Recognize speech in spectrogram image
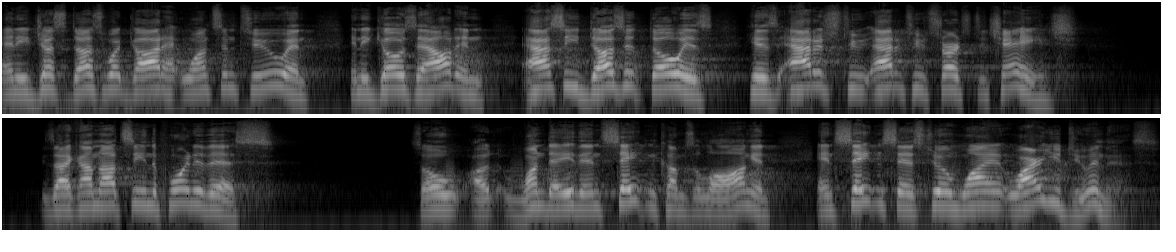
and he just does what God wants him to, and, and he goes out, and as he does it, though, his, his attitude, attitude starts to change. He's like, I'm not seeing the point of this. So uh, one day, then Satan comes along, and, and Satan says to him, Why, why are you doing this?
